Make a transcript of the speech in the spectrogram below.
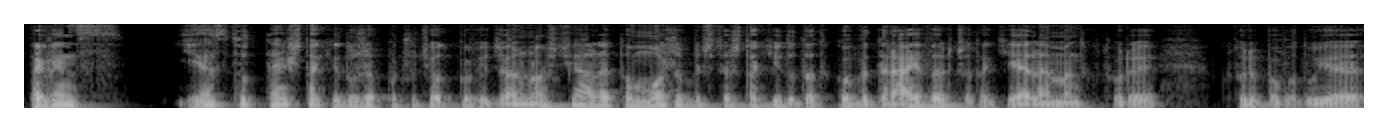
Tak więc jest to też takie duże poczucie odpowiedzialności, ale to może być też taki dodatkowy driver, czy taki element, który, który powoduje,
